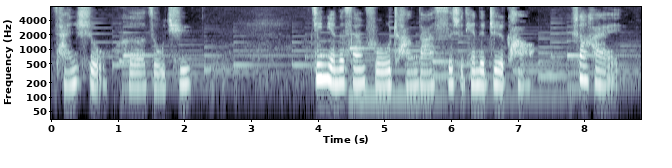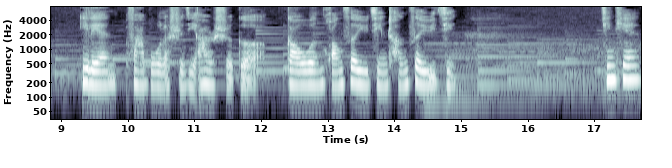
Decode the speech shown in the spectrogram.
残暑何足惧”。今年的三伏长达四十天的炙烤，上海一连发布了十几二十个。高温黄色预警、橙色预警，今天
